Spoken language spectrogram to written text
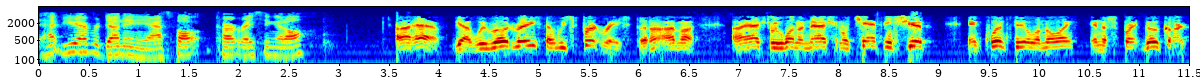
have you ever done any asphalt kart racing at all? I have. Yeah, we road raced and we sprint raced. Uh, I'm a, I actually won a national championship in Quincy, Illinois, in a sprint go kart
